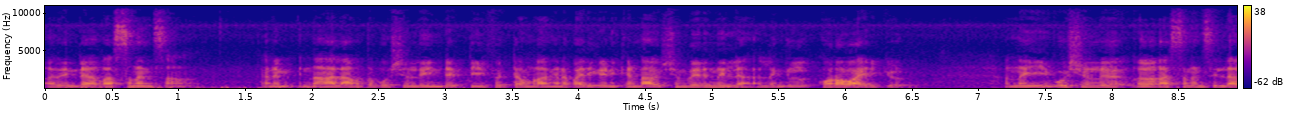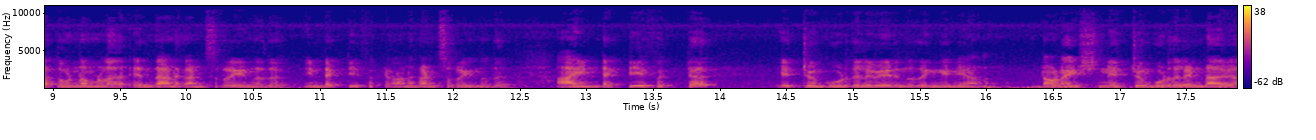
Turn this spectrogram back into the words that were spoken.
അതിന്റെ റെസണൻസ് ആണ്. കാരണം നാലാമത്തെ പൊസിഷനിൽ ഇൻഡക്റ്റീവ് ഇഫക്റ്റ് നമ്മൾ അങ്ങനെ പരിഗണിക്കേണ്ട ആവശ്യം വരുന്നില്ല. അല്ലെങ്കിൽ കുറവായിരിക്കും അത്. എന്നാൽ ഈ പൊസിഷനിൽ റെസണൻസ് ഇല്ലാത്തതുകൊണ്ട് നമ്മൾ എന്താണ് കൺസിഡർ ചെയ്യുന്നത്? ഇൻഡക്റ്റീവ് ഇഫക്റ്റ് ആണ് കൺസിഡർ ചെയ്യുന്നത്. ആ ഇൻഡക്റ്റീവ് ഇഫക്റ്റ് ഏറ്റവും കൂടുതൽ വരുന്നത് ഇങ്ങനെയാണ്. ഡൊണേഷൻ ഏറ്റവും കൂടുതൽ ഉണ്ടാകുക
